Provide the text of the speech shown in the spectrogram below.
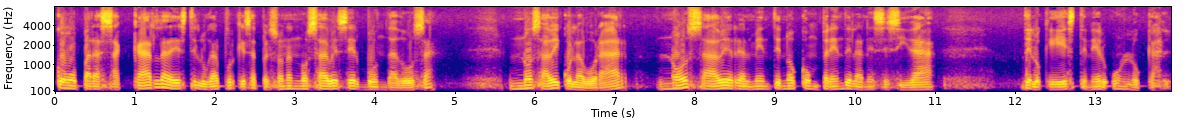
como para sacarla de este lugar porque esa persona no sabe ser bondadosa, no sabe colaborar, no sabe realmente, no comprende la necesidad de lo que es tener un local.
